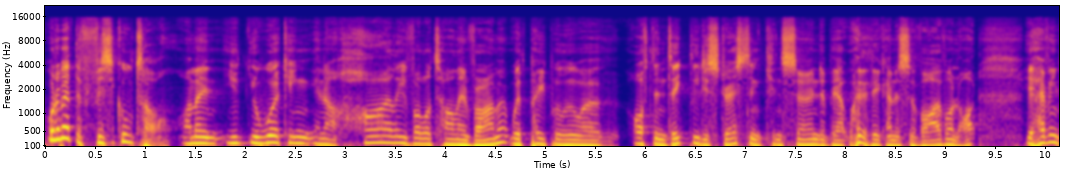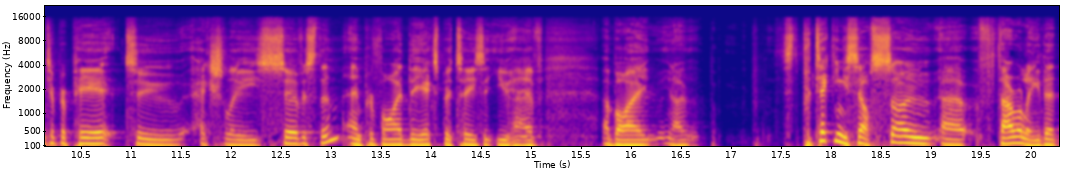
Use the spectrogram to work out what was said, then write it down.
What about the physical toll? I mean, you, are working in a highly volatile environment with people who are often deeply distressed and concerned about whether they're going to survive or not. You're having to prepare to actually service them and provide the expertise that you have by, you know, protecting yourself so uh, thoroughly that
